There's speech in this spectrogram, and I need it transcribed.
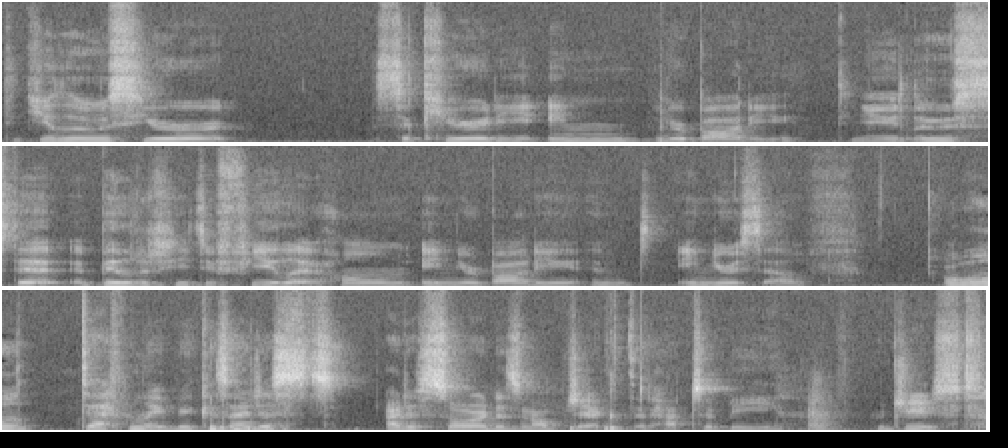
did you lose your security in your body? Did you lose the ability to feel at home in your body and in yourself? Well, definitely because I just I just saw it as an object that had to be reduced.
